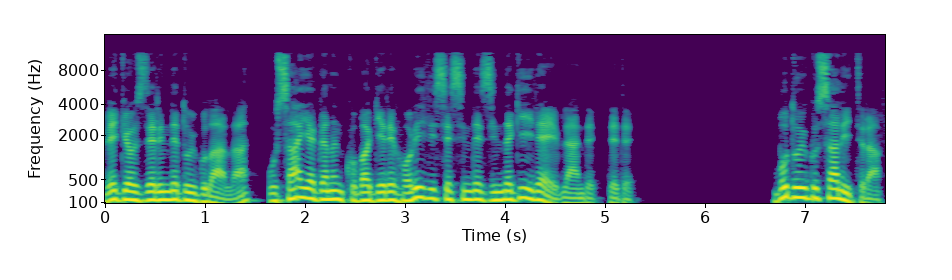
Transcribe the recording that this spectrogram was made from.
ve gözlerinde duygularla, Usai Yaga'nın Kubageri Hori Lisesi'nde Zindagi ile evlendi, dedi. Bu duygusal itiraf.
